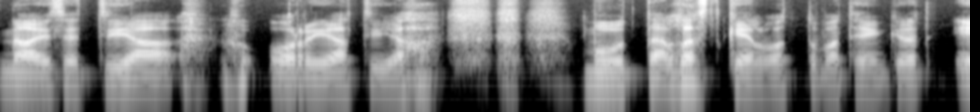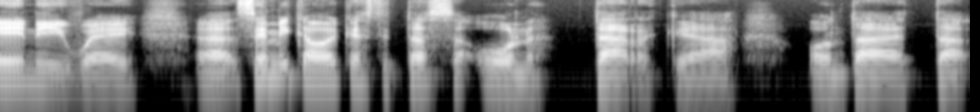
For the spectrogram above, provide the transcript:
naiset ja orjat ja muut tällaiset kelvottomat henkilöt. Anyway, se mikä oikeasti tässä on tärkeää on tämä, että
